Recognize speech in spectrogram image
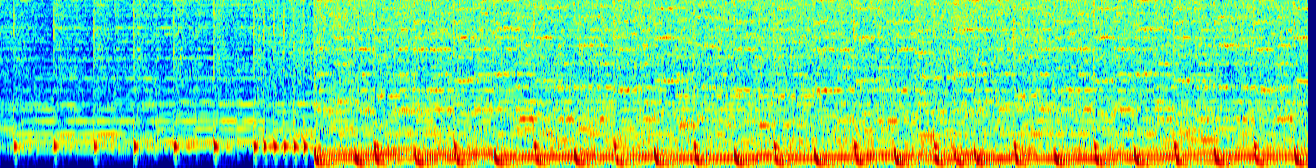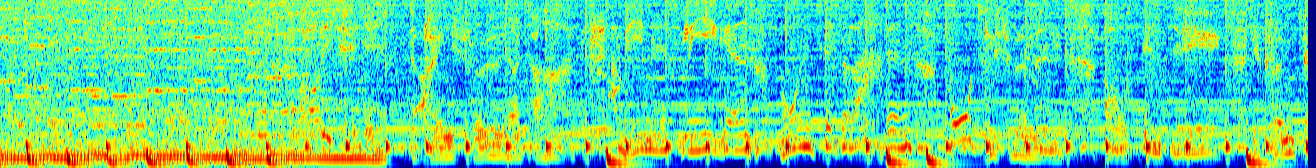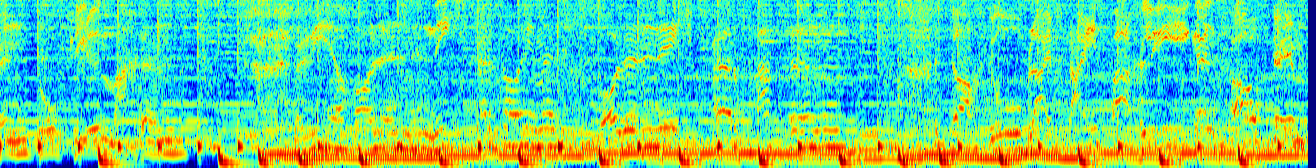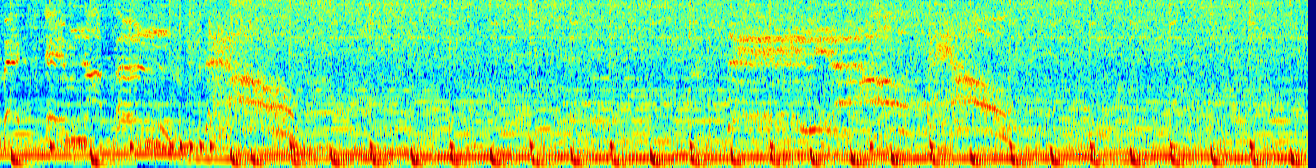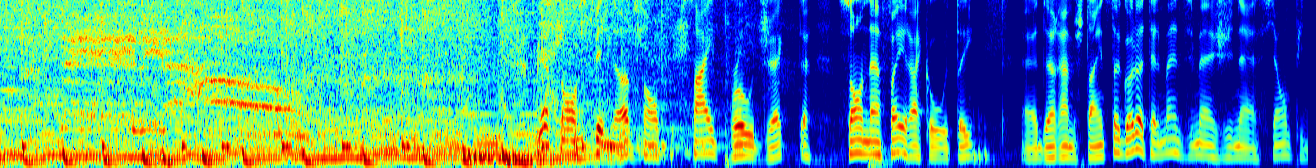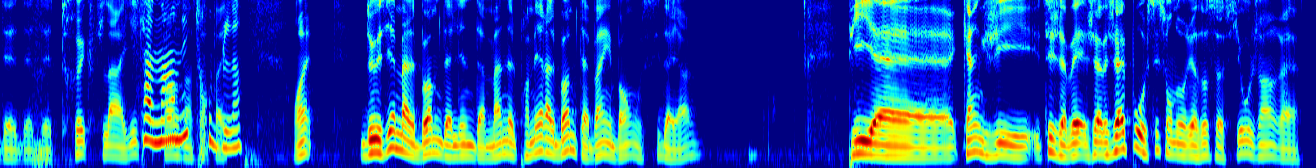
Side project, son affaire à côté euh, de Rammstein. Ce gars-là a tellement d'imagination puis de, de- de trucs flyés Ça qui se en passent est troublant. Ouais. Deuxième album de Lindemann. Le premier album était bien bon aussi, d'ailleurs. Puis, euh, quand j'ai. Tu sais, j'avais, j'avais, j'avais posté sur nos réseaux sociaux, genre, euh,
